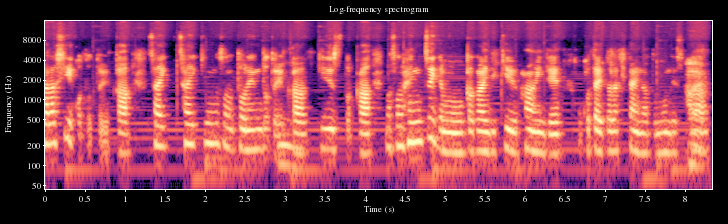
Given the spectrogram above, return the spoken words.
新しいことというか最近のそのトレンドというか技術とか、まあ、その辺についてもお伺いできる範囲でお答えいただきたいなと思うんですが。はい、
